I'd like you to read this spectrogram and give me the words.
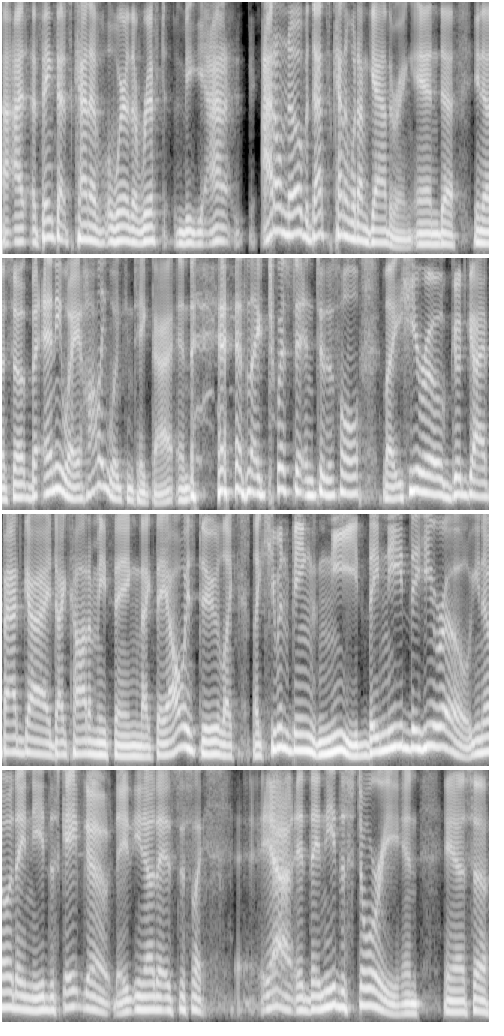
i i think that's kind of where the rift be, I, I don't know but that's kind of what i'm gathering. And uh you know so but anyway hollywood can take that and and like twist it into this whole like hero good guy bad guy dichotomy thing. Like they always do like like human beings need they need the hero you know they need the scapegoat. They you know it's just like yeah it, they need the story. And you know so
